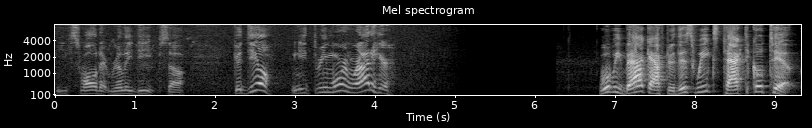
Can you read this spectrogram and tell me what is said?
He swallowed it really deep. So, good deal. We need three more and we're out of here. We'll be back after this week's tactical tip.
